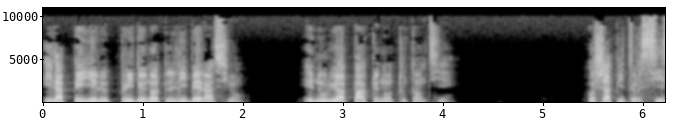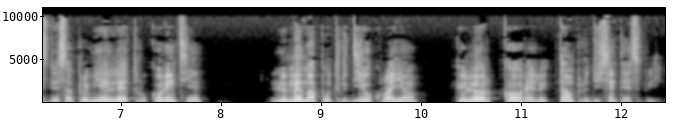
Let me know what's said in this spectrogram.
Il a payé le prix de notre libération, et nous lui appartenons tout entier. Au chapitre 6 de sa première lettre aux Corinthiens, le même apôtre dit aux croyants que leur corps est le temple du Saint-Esprit.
